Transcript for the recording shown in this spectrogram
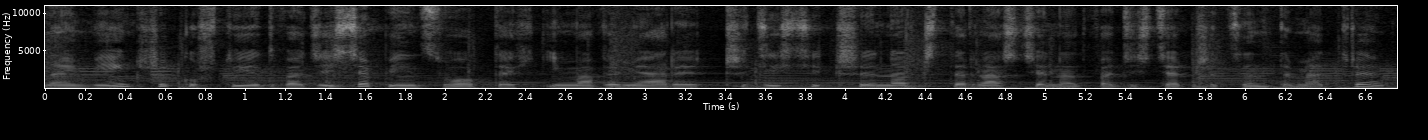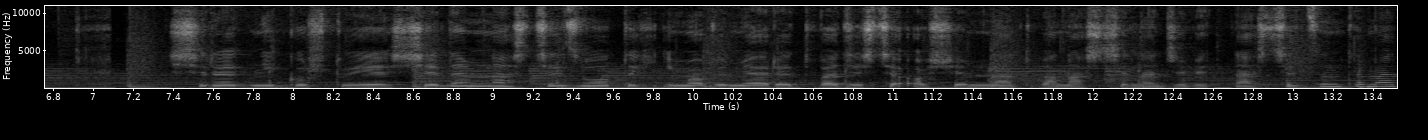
Największy kosztuje 25 zł i ma wymiary 33 na 14 na 23 cm. Średni kosztuje 17 zł i ma wymiary 28 na 12 na 19 cm.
